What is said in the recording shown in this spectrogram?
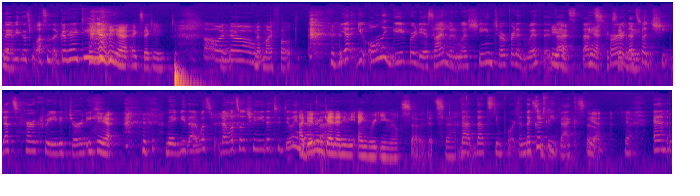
Maybe this wasn't a good idea. yeah, exactly. Oh Yeah, no! Not my fault. yeah, you only gave her the assignment what she interpreted with it. Yeah, That's that's yeah, her. That's what she. That's her creative journey. Yeah, Maybe that was that was what she needed to do. In I didn't time. get any angry emails, so that's uh, That that's important. The That's good good thing. feedback. So yeah, yeah, and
